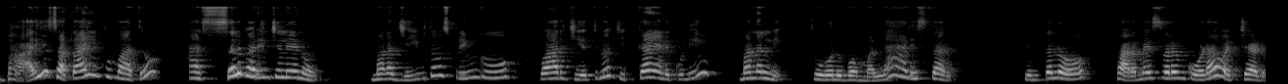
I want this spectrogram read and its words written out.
భార్య సతాయింపు మాత్రం అస్సలు భరించలేను. మన జీవితం స్ప్రింగు వారి చేతిలో చిక్కాయనుకుని మనల్ని తోలుబొమ్మల్లా ఆడిస్తారు. ఇంతలో పరమేశ్వరం కూడా వచ్చాడు.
